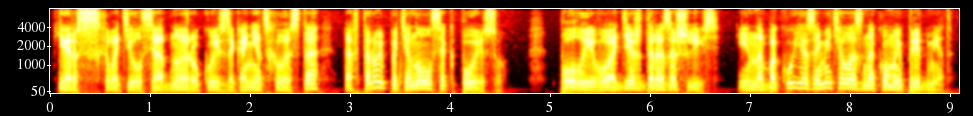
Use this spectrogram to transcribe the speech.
Керс схватился одной рукой за конец хлыста, а второй потянулся к поясу. Полы его одежды разошлись, и на боку я заметила знакомый предмет —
